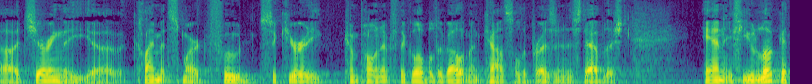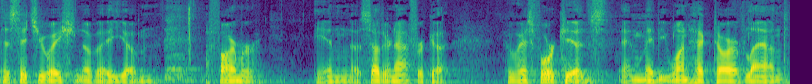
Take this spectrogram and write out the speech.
uh, chairing the uh, climate smart food security component for the Global Development Council the president established. And if you look at the situation of a, um, a farmer in uh, southern Africa who has four kids and maybe one hectare of land,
